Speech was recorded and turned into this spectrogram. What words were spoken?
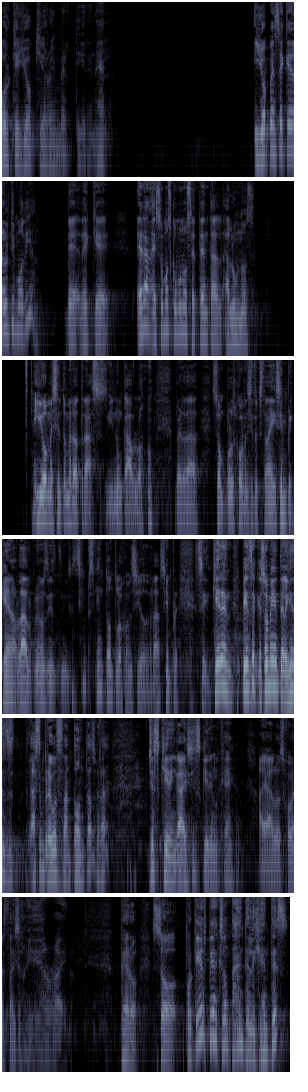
Porque yo quiero invertir en él. Y yo pensé que era el último día, de, de que era, somos como unos 70 alumnos. Y yo me siento mero atrás y nunca hablo, ¿verdad? Son puros jovencitos que están ahí, siempre quieren hablar. siempre es bien tonto los jovencitos, ¿verdad? Siempre si quieren, piensan que son bien inteligentes, hacen preguntas tan tontas, ¿verdad? Just kidding, guys, just kidding, okay? Hay los jóvenes están diciendo, yeah, right. Pero, so, porque ellos piensan que son tan inteligentes,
